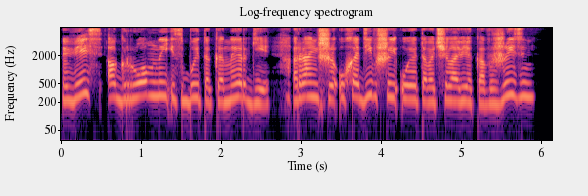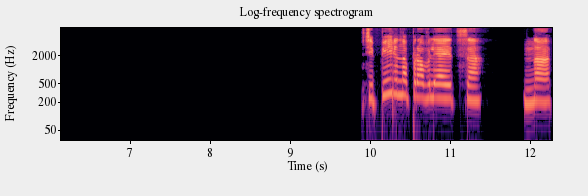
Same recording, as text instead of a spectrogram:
весь огромный избыток энергии, раньше уходивший у этого человека в жизнь, теперь направляется на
